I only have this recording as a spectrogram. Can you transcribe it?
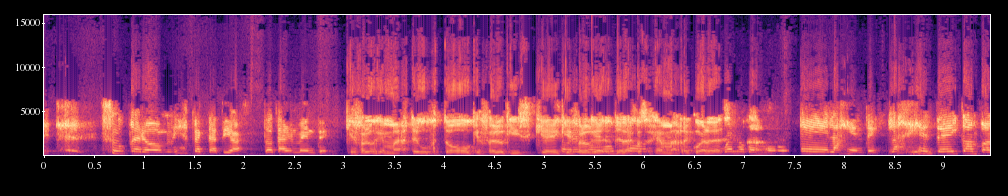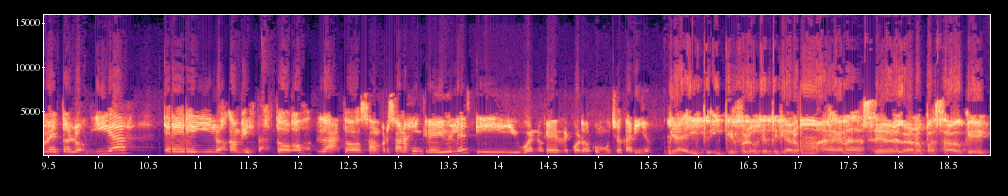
Superó mis expectativas totalmente. ¿Qué fue lo que más te gustó? ¿Qué fue lo que, qué, qué fue lo que, de las cosas que más recuerdas? Bueno, como eh, la gente, la gente del campamento, los guías eh, y los campistas, todos, la, todos son personas increíbles y bueno, que recuerdo con mucho cariño. Mira, ¿y, ¿y qué fue lo que te quedaron más ganas de hacer el verano pasado que,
